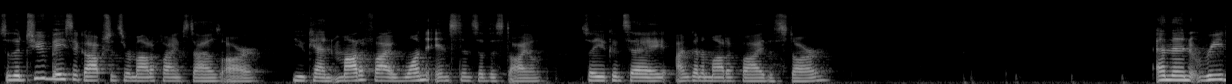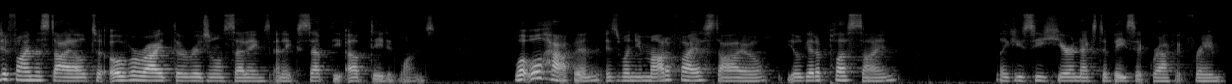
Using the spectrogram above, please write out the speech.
So the two basic options for modifying styles are you can modify one instance of the style. So you can say, I'm going to modify the star. And then redefine the style to override the original settings and accept the updated ones. What will happen is when you modify a style, you'll get a plus sign, like you see here next to basic graphic frame.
